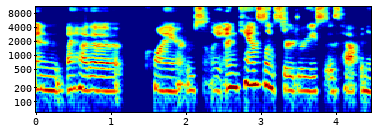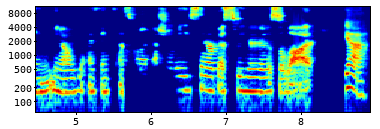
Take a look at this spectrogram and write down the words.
And I had a client recently, and canceling surgeries is happening. You know, I think as myofascial release therapists, we hear this a lot. Yeah.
